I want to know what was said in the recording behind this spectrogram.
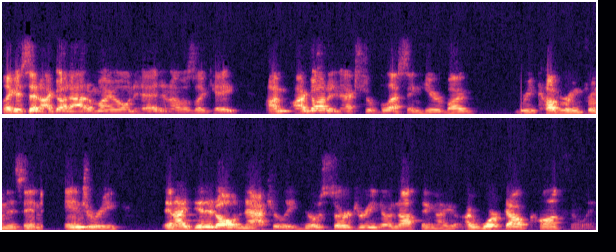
like I said, I got out of my own head, and I was like, "Hey, I'm I got an extra blessing here by recovering from this in- injury." And I did it all naturally, no surgery, no nothing. I, I worked out constantly,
